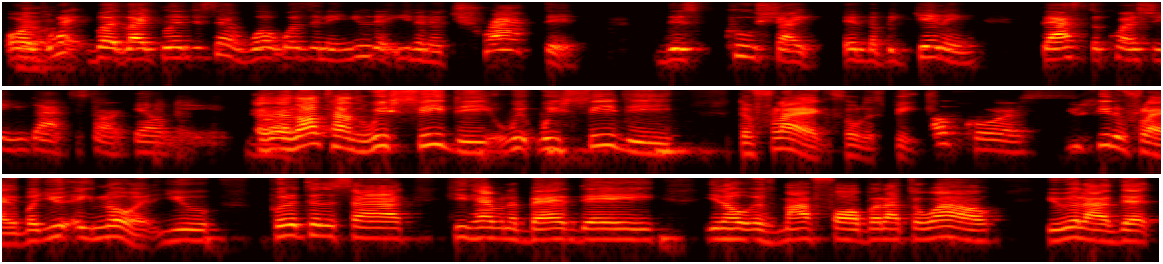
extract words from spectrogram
or yeah. what. But like Glenn just said, what was it in you that even attracted this Kushite in the beginning? That's the question you got to start delving. And a lot of times we see the we, we see the the flag, so to speak. Of course. You see the flag, but you ignore it. You put it to the side. He's having a bad day. You know, it's my fault. But after a while, you realize that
